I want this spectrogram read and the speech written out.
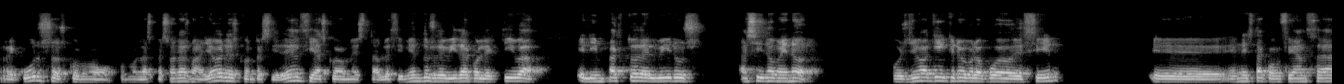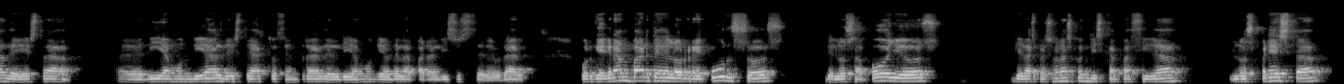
recursos como, como las personas mayores, con residencias, con establecimientos de vida colectiva, el impacto del virus ha sido menor? Pues yo aquí creo que lo puedo decir eh, en esta confianza de este Día Mundial, de este acto central del Día Mundial de la Parálisis Cerebral. Porque gran parte de los recursos, de los apoyos de las personas con discapacidad los presta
